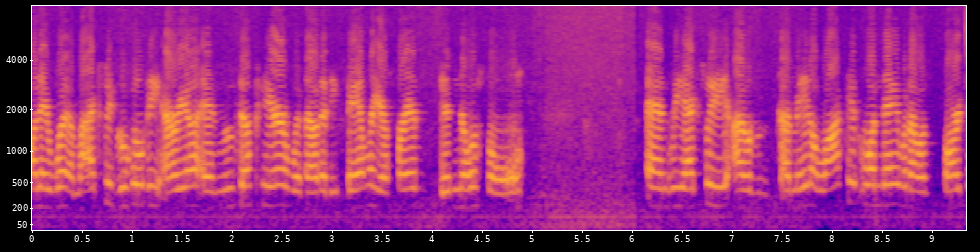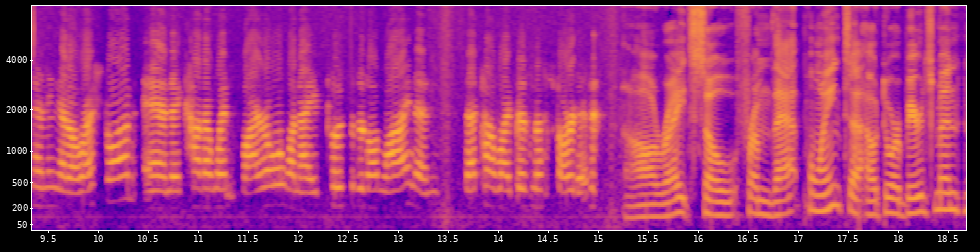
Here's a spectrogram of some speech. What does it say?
on a whim. I actually Googled the area and moved up here without any family or friends. Didn't know a soul and we actually I was I made a locket one day when I was bartending at a restaurant, and it kind of went viral when I posted it online, and that's how my business started. All right. So from that point, uh, Outdoor Beerdsman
